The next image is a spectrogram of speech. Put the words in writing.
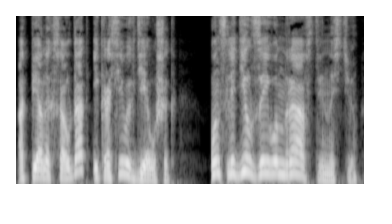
от пьяных солдат и красивых девушек. Он следил за его нравственностью —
